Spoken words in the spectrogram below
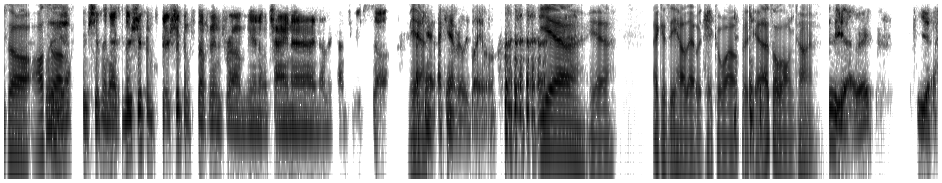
So also, well, yeah, they're shipping that, they're shipping they're shipping stuff in from you know China and other countries. So yeah, I can't I can't really blame them. yeah, yeah, I can see how that would take a while, but yeah, that's a long time. Yeah, right. Yeah.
